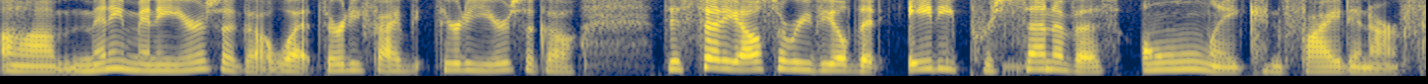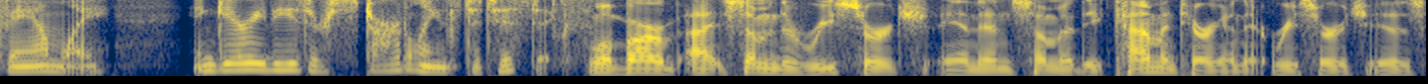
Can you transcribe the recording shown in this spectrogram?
um, many, many years ago. What, 35, 30 years ago? This study also revealed that 80% of us only confide in our family. And Gary, these are startling statistics. Well, Barb, I, some of the research and then some of the commentary on that research is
